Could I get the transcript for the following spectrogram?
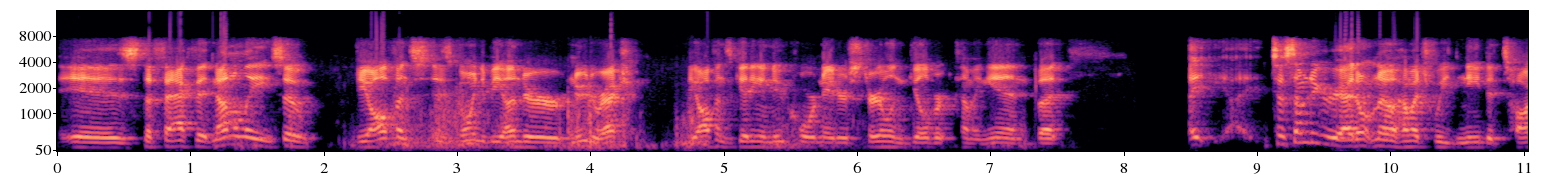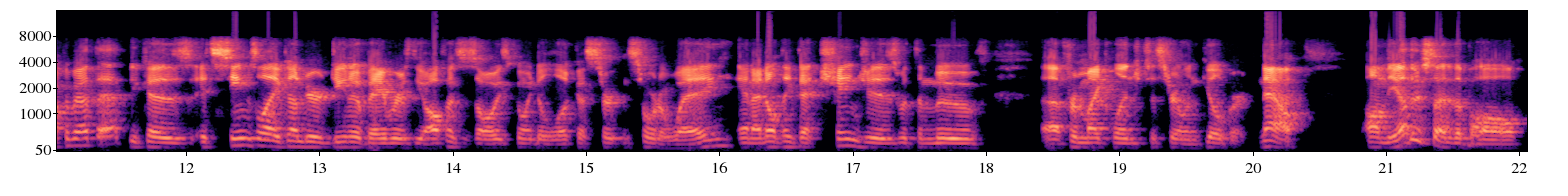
is the fact that not only so the offense is going to be under new direction. The offense getting a new coordinator, Sterling Gilbert coming in, but I, to some degree, I don't know how much we need to talk about that because it seems like under Dino Babers, the offense is always going to look a certain sort of way, and I don't think that changes with the move uh, from Mike Lynch to Sterling Gilbert. Now, on the other side of the ball,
